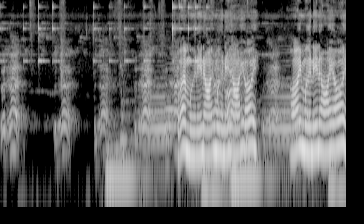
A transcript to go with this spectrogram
เออเออเออ เฮ้ยมือน้อยๆมือน้อยๆเฮ้ยเฮ้ยมือน้อยๆเฮ้ย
